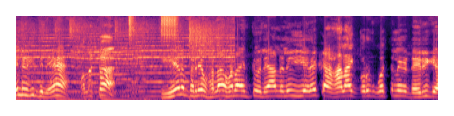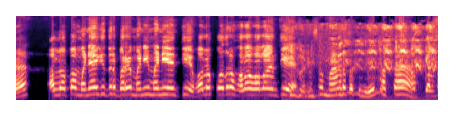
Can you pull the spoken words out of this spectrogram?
ಎಲ್ಲಿ ಹೋಗಿದ್ದೀನಿ ಹೊಲಕ್ಕ? ಏನ್ ಬರೀ ಹೊಲ ಹೊಲ ಅಂತೀವಲ್ಲ ಅಲ್ಲಿ ಏನಕ್ಕೆ ಹಾಲು ಹಾಕಿ ಬರೋದು ಗೊತ್ತಿಲ್ಲ ಡೈರಿಗೆ. ಅಲ್ಲಪ್ಪ ಮನ್ಯಾಗಿದ್ರ ಬರೇ ಮನಿ ಮನಿ ಅಂತಿ ಹೊಲಕ್ ಹೋದ್ರ ಹೊಲ ಹೊಲ ಅಂತಿ. ಕೆಲಸ ಮಾಡ್ಬೇಕಿಲ್ಲ ಮತ್ತ? ಕೆಲಸ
